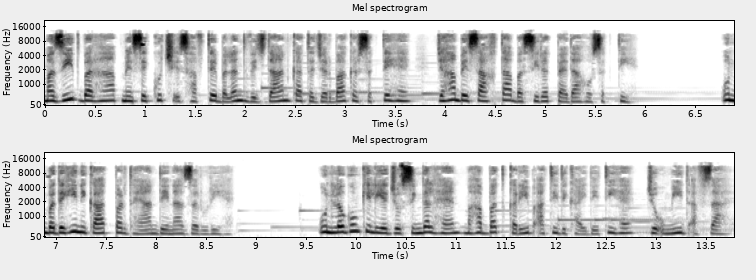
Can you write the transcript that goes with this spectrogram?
मजीद बरहा में से कुछ इस हफ़्ते बुलंद विजदान का तजर्बा कर सकते हैं, जहाँ बेसाख्ता बसीरत पैदा हो सकती है। उन बदही निकात पर ध्यान देना ज़रूरी है। उन लोगों के लिए जो सिंगल हैं, मोहब्बत करीब आती दिखाई देती है, जो उम्मीद अफजा है।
